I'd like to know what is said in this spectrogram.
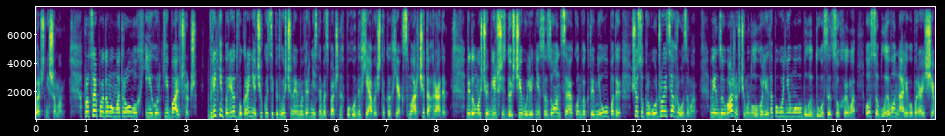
небезпечнішими. Про це повідомив метеоролог Ігор Кібальчич. В літній період в Україні очікується підвищена ймовірність небезпечних погодних явищ, таких як смерчі та гради. Відомо, що більшість дощів у літній сезон це конвективні опади, що супроводжуються грозами. Він зауважив, що минулого літа погодні умови були досить сухими, особливо на лівобережжі.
